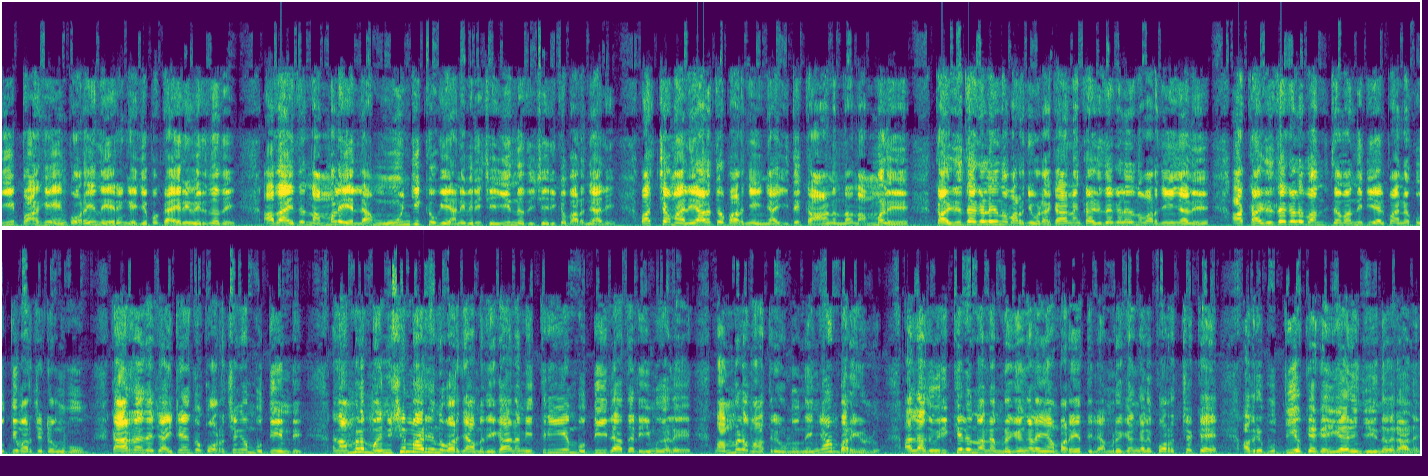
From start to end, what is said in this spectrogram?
ഈ പകയും കുറേ നേരം കഴിഞ്ഞപ്പോൾ കയറി വരുന്നത്. അതായത് നമ്മളെയെല്ലാം മൂഞ്ചിക്കുകയാണ് ഇവർ ചെയ്യുന്നത് ശരിക്കും പറഞ്ഞാൽ പച്ച മലയാളത്തിൽ പറഞ്ഞു കഴിഞ്ഞാൽ ഇത് കാണുന്ന നമ്മൾ കഴുതകൾ എന്ന് പറഞ്ഞുകൂടാ. കാരണം കഴുതകൾ എന്ന് പറഞ്ഞു കഴിഞ്ഞാൽ ആ കഴുതകൾ വന്ന് വന്നിട്ട് ചിലപ്പോൾ എന്നെ അങ്ങ് പോകും കാരണം എന്താ വെച്ചാൽ അതിനൊക്കെ കുറച്ചെങ്കിലും ബുദ്ധിയുണ്ട്. നമ്മൾ മനുഷ്യന്മാരെന്ന് പറഞ്ഞാൽ മതി. കാരണം ഇത്രയും ബുദ്ധിയില്ലാത്ത ടീമുകൾ നമ്മൾ മാത്രമേ ഉള്ളൂ എന്ന് ഞാൻ പറയുള്ളൂ. അല്ലാതെ ഒരിക്കലും എന്ന് തന്നെ മൃഗങ്ങളെ ഞാൻ പറയത്തില്ല. മൃഗങ്ങൾ കുറച്ചൊക്കെ അവർ ബുദ്ധിയൊക്കെ കൈകാര്യം ചെയ്യുന്നവരാണ്.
